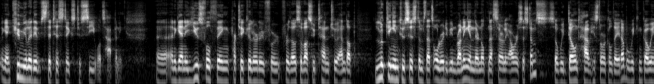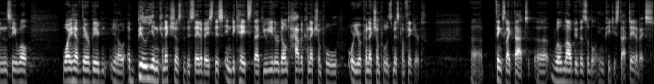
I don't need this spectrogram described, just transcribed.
again, cumulative statistics to see what's happening. Uh, and again, a useful thing, particularly for, for those of us who tend to end up looking into systems that's already been running and they're not necessarily our systems. So we don't have historical data, but we can go in and see, well, why have there been you know, a billion connections to this database? This indicates that you either don't have a connection pool or your connection pool is misconfigured. Uh, things like that uh, will now be visible in pgstat database.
